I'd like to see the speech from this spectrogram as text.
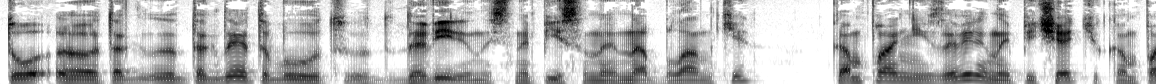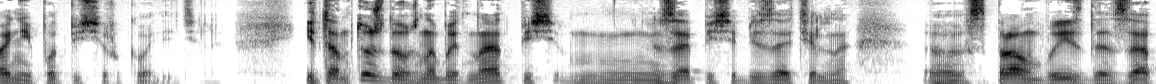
то э, тогда это будет доверенность, написанная на бланке компании, заверенная печатью компании подписью руководителя. И там тоже должна быть надпись, запись обязательно э, с правом выезда за,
